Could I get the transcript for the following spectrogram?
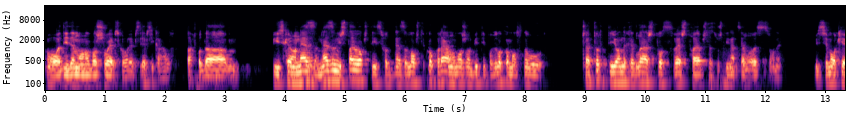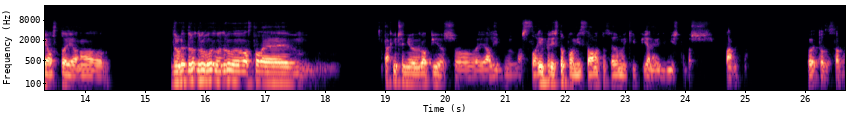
ovo da idemo ono baš u epsko, epski, epski kanal. Tako da iskreno ne znam, ne znam ni šta je uopšte ishod, ne znam uopšte koliko realno možemo biti po bilo kom osnovu četvrti i onda kad gledaš to sve šta je uopšte suština cele ove sezone. Mislim, ok, ostoje ono drugo, drugo, drugo, drugo ostale takmičenje u Evropi još, ovaj, ali baš s ovim pristupom i sa ovom atmosferom u ekipi ja ne vidim ništa baš pametno. To je to za sada.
